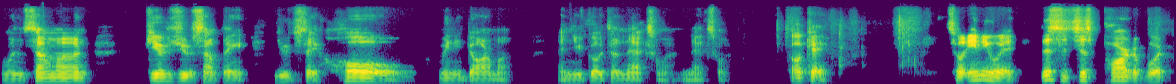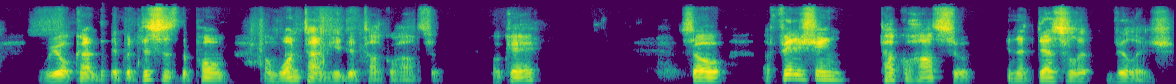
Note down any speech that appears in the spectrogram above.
When someone gives you something, you'd say ho, meaning dharma, and you go to the next one, next one. Okay. So anyway, this is just part of what Ryokan did, but this is the poem on one time he did Takuhatsu. Okay. So finishing Takuhatsu in a desolate village.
